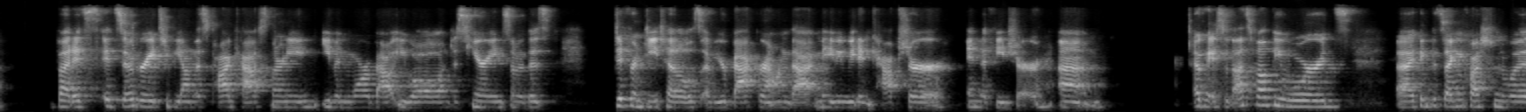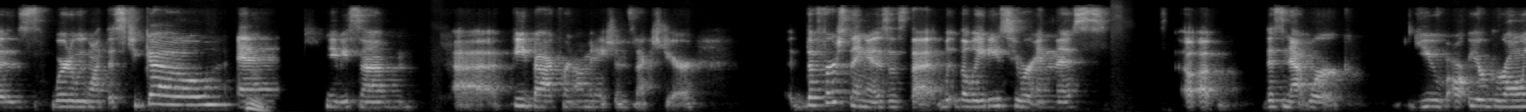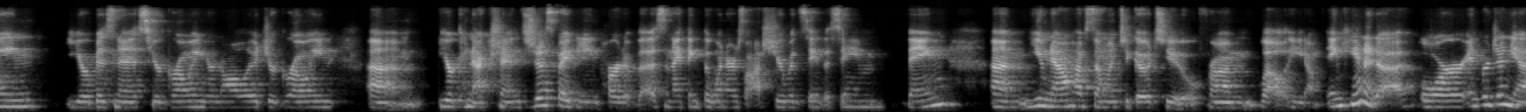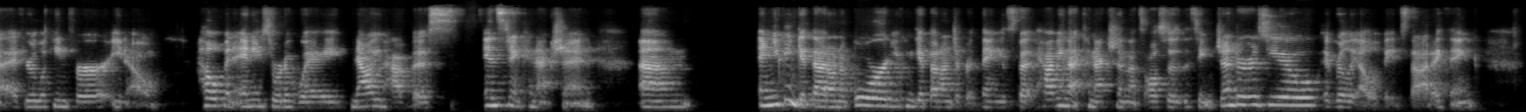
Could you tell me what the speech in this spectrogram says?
but it's it's so great to be on this podcast learning even more about you all and just hearing some of those different details of your background that maybe we didn't capture in the feature um, okay so that's about the awards i think the second question was where do we want this to go and hmm. maybe some uh, feedback for nominations next year the first thing is is that the ladies who are in this uh, uh this network you've you're growing your business, you're growing your knowledge, you're growing um, your connections just by being part of this. And I think the winners last year would say the same thing. Um, you now have someone to go to from, well, you know, in Canada or in Virginia, if you're looking for, you know, help in any sort of way. Now you have this instant connection. Um, and you can get that on a board you can get that on different things but having that connection that's also the same gender as you it really elevates that i think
